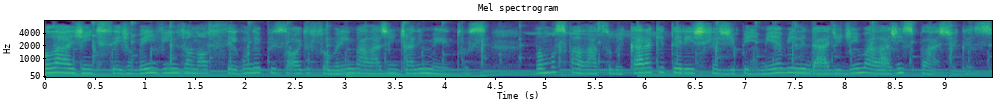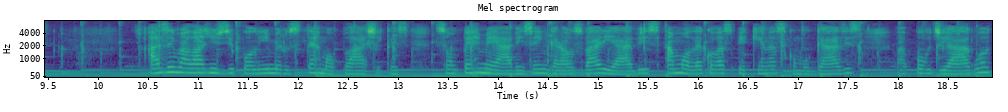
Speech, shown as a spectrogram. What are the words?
Olá, gente, sejam bem-vindos ao nosso segundo episódio sobre embalagem de alimentos. Vamos falar sobre características de permeabilidade de embalagens plásticas. As embalagens de polímeros termoplásticas são permeáveis em graus variáveis a moléculas pequenas como gases, vapor de água,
